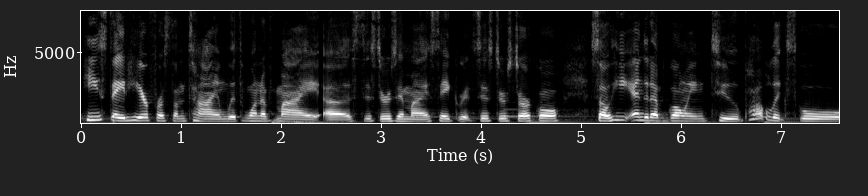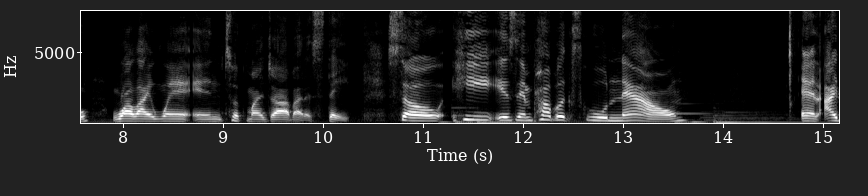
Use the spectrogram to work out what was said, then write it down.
he stayed here for some time with one of my uh, sisters in my sacred sister circle. So he ended up going to public school while i went and took my job out of state. So he is in public school now and I,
